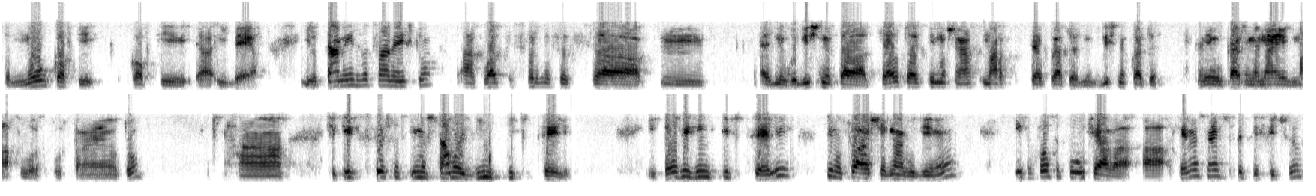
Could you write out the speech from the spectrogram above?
са много кофти, кофти а, идея. И оттам идва това нещо, а, когато се свързва с а, м- едногодишната цел, т.е. имаш една смарт цел, която е едногодишна, която е, да го кажем, най-масово разпространеното, а, че ти всъщност имаш само един тип цели. И този един тип цели ти му слагаш една година и какво се получава? А, хем е нещо специфично,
